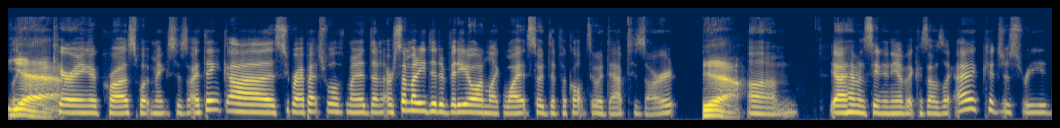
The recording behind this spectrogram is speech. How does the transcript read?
Like, yeah. carrying across what makes his. I think uh Super Eyepatch Wolf might have done, or somebody did a video on like why it's so difficult to adapt his art. Yeah. Um, yeah, I haven't seen any of it because I was like, I could just read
